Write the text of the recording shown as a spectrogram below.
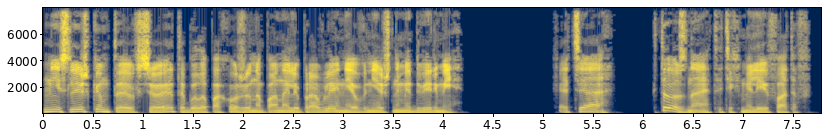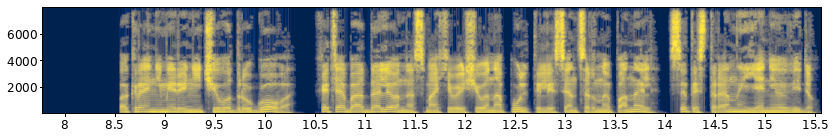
не слишком-то все это было похоже на панель управления внешними дверьми. Хотя, кто знает этих мелиефатов? По крайней мере, ничего другого, хотя бы отдаленно смахивающего на пульт или сенсорную панель, с этой стороны я не увидел.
